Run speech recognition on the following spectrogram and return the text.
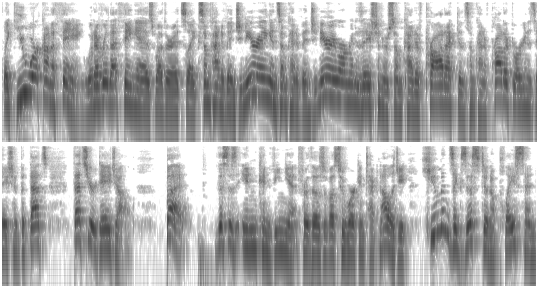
like you work on a thing, whatever that thing is, whether it's like some kind of engineering and some kind of engineering organization or some kind of product and some kind of product organization, but that's that's your day job. But this is inconvenient for those of us who work in technology. Humans exist in a place and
